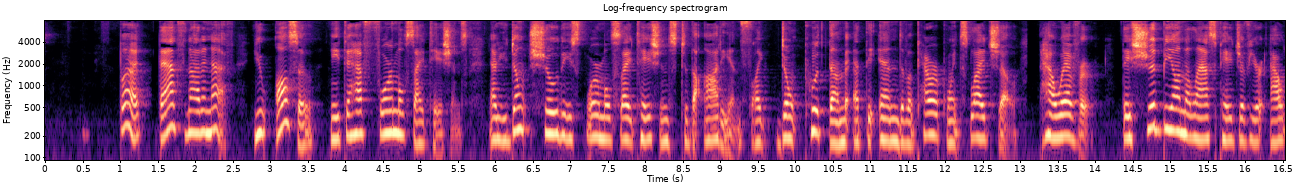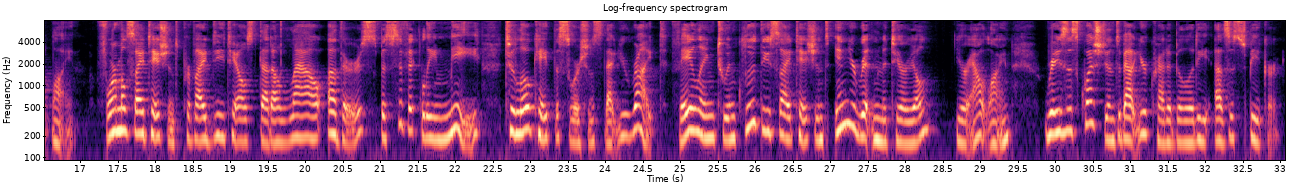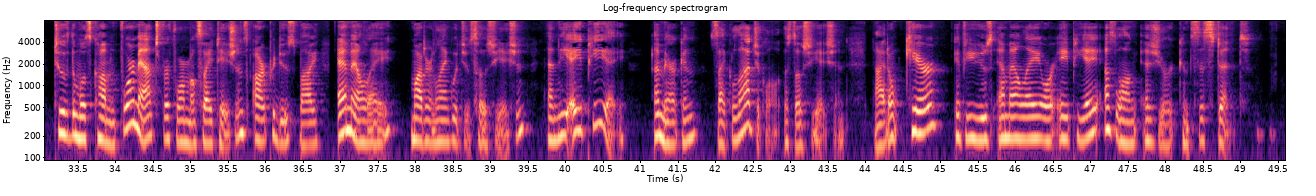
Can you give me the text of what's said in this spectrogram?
But that's not enough. You also need to have formal citations. Now, you don't show these formal citations to the audience, like, don't put them at the end of a PowerPoint slideshow. However, they should be on the last page of your outline. Formal citations provide details that allow others, specifically me, to locate the sources that you write. Failing to include these citations in your written material, your outline, raises questions about your credibility as a speaker. Two of the most common formats for formal citations are produced by MLA, Modern Language Association, and the APA, American Psychological Association. Now, I don't care if you use MLA or APA as long as you're consistent.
